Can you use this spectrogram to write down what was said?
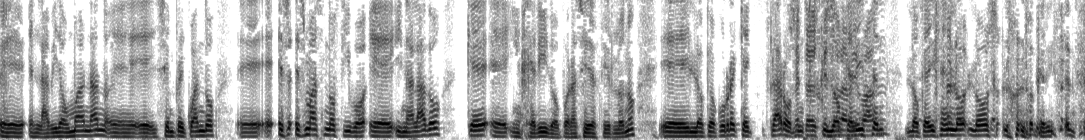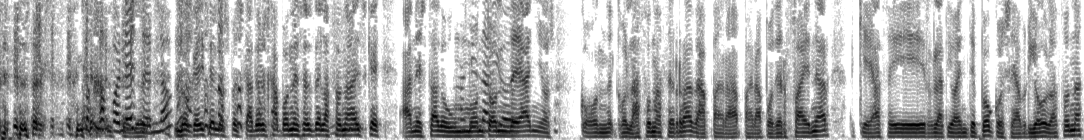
eh, en la vida humana, eh, eh, siempre y cuando eh, es, es más nocivo eh, inhalado que eh, ingerido, por así decirlo, ¿no? Eh, lo que ocurre que, claro, Pues entonces que se lo que dicen, lo que dicen lo- los, lo, lo que dicen Los japoneses, ¿no? lo que dicen los pescadores japoneses de la zona es que han estado un montón de años con, con la zona cerrada para, para poder faenar, que hace relativamente poco se abrió la zona,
